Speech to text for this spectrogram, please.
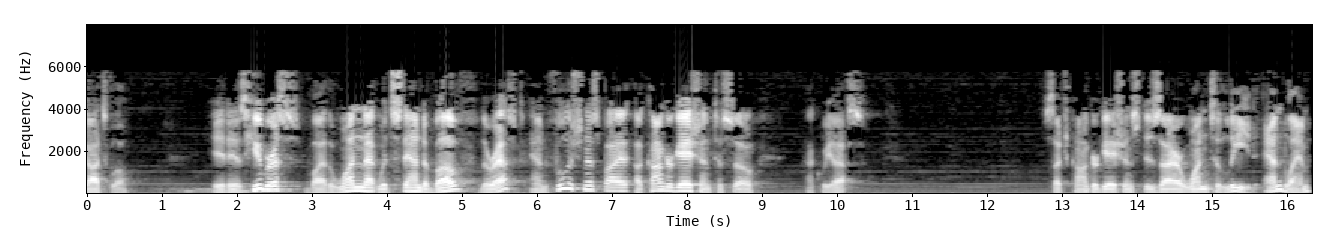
God's glow. It is hubris by the one that would stand above the rest, and foolishness by a congregation to so acquiesce. such congregations desire one to lead and blame,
